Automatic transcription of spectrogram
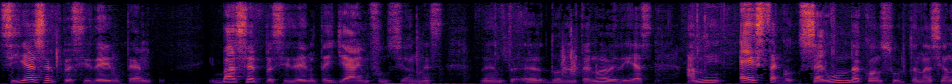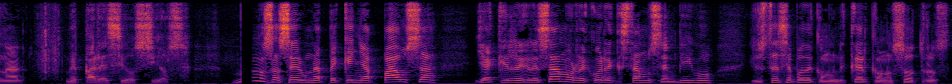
si ya es el presidente, va a ser presidente ya en funciones durante, eh, durante nueve días, a mí esta segunda consulta nacional me parece ociosa. Vamos a hacer una pequeña pausa y aquí regresamos. Recuerde que estamos en vivo y usted se puede comunicar con nosotros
